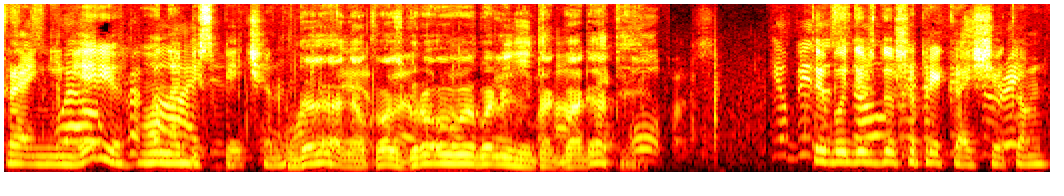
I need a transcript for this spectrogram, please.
Крайней мере, он обеспечен. Да, но Косгровы были не так богаты. Ты будешь душеприказчиком.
